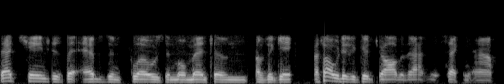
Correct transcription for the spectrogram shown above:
that changes the ebbs and flows and momentum of the game. I thought we did a good job of that in the second half.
